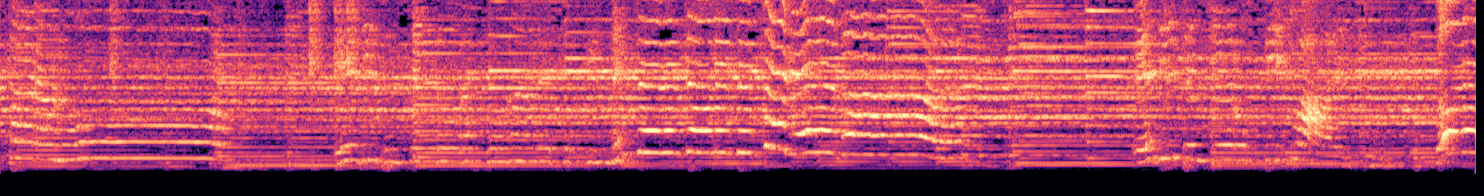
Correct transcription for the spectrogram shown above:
sparano. Ed il pensiero razionale sottilmente lentamente se ne va. Ed il pensiero spirituale su tutta la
